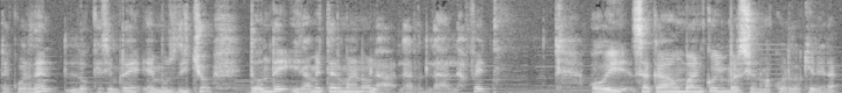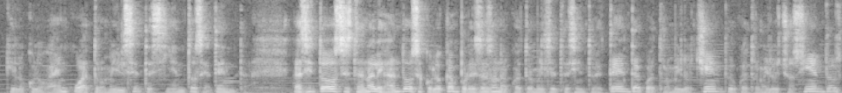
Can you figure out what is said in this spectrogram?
Recuerden lo que siempre hemos dicho, dónde irá a meter mano la, la, la, la FED. Hoy sacaba un banco de inversión, no me acuerdo quién era, que lo colocaba en 4.770. Casi todos se están alejando o se colocan por esa zona 4.770, 4.080, 4.800,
